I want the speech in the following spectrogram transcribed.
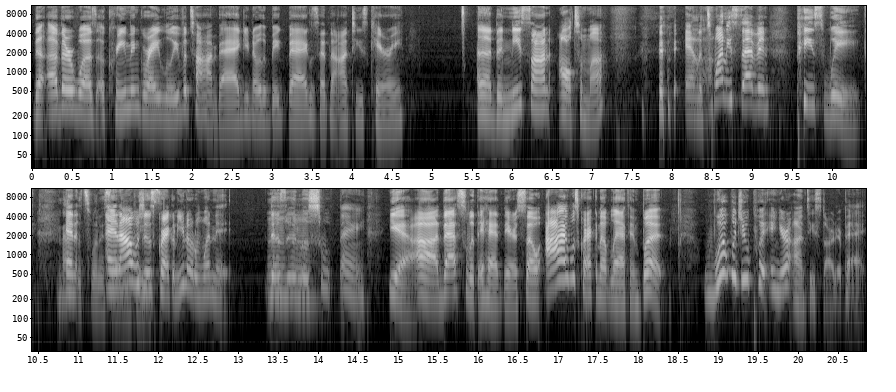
The other was a cream and gray Louis Vuitton bag, you know, the big bags that the aunties carry. Uh, the Nissan Altima. and the 27 piece wig. Not and, the 27 and I was piece. just cracking, you know, the one that does the little swoop thing. Yeah, uh, that's what they had there. So I was cracking up laughing. But what would you put in your auntie starter pack?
